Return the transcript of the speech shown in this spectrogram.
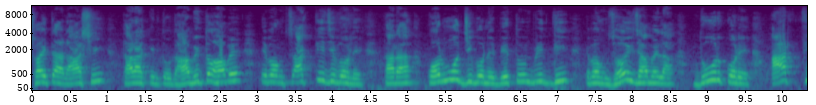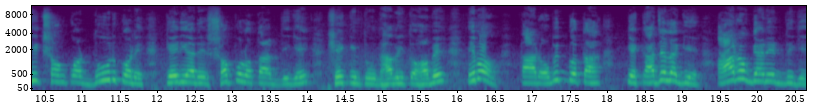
ছয়টা রাশি তারা কিন্তু ধাবিত হবে এবং চাকরি জীবনে তারা কর্মজীবনে বেতন বৃদ্ধি এবং ঝই ঝামেলা দূর করে, আর্থিক সংকট দূর করে কেরিয়ারের সফলতার দিকে সে কিন্তু ধাবিত হবে এবং তার অভিজ্ঞতা কে কাজে লাগিয়ে আরও জ্ঞানের দিকে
